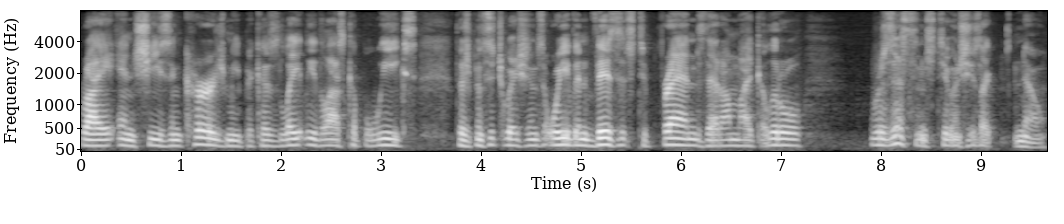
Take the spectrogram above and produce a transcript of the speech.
right? And she's encouraged me because lately, the last couple of weeks, there's been situations or even visits to friends that I'm like a little resistance to, and she's like, no,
